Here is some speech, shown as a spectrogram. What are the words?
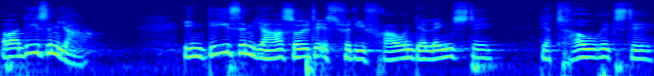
Aber an diesem Jahr in diesem Jahr sollte es für die Frauen der längste, der traurigste,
